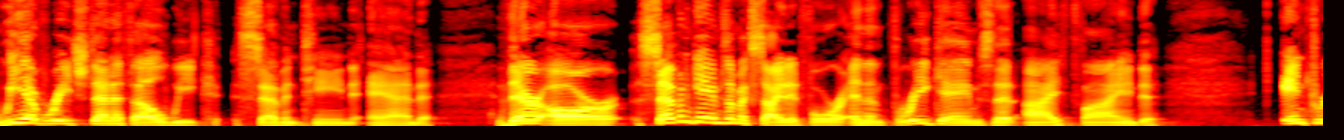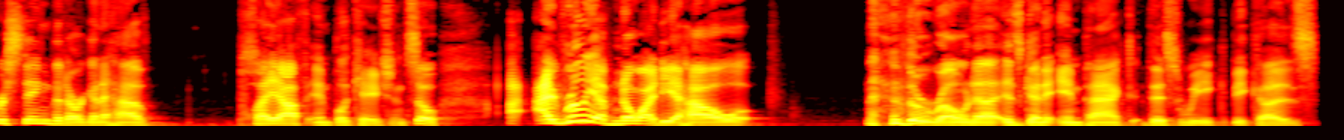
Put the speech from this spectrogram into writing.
We have reached NFL week 17, and there are seven games I'm excited for, and then three games that I find interesting that are going to have playoff implications. So I really have no idea how the Rona is going to impact this week because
